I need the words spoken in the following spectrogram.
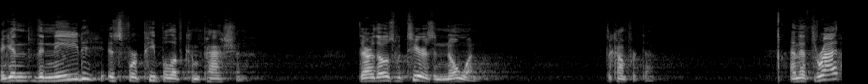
Again, the need is for people of compassion. There are those with tears and no one to comfort them. And the threat,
